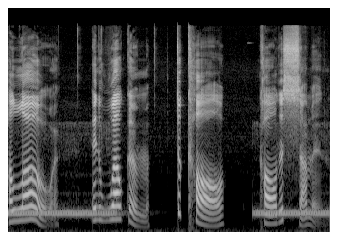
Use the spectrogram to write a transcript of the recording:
Hello, and welcome to Call, Call to Summon.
